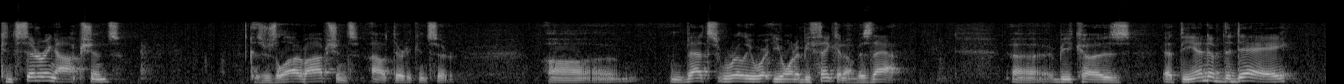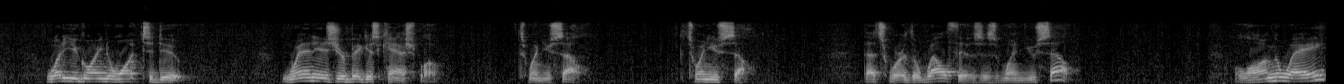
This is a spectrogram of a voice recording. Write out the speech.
considering options, because there's a lot of options out there to consider. Uh, that's really what you want to be thinking of is that. Uh, because at the end of the day, what are you going to want to do? When is your biggest cash flow? It's when you sell. It's when you sell. That's where the wealth is, is when you sell. Along the way,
